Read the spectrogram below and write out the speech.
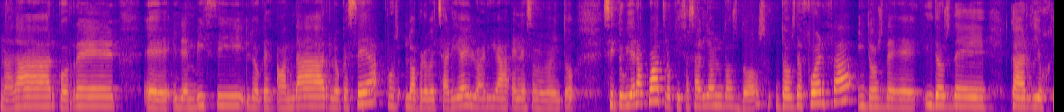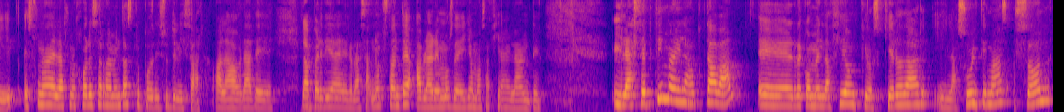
nadar, correr, eh, ir en bici, lo que, andar, lo que sea, pues lo aprovecharía y lo haría en ese momento. Si tuviera cuatro, quizás haría un 2-2, dos de fuerza y dos de, y dos de cardio hit. Es una de las mejores herramientas que podréis utilizar a la hora de la pérdida de grasa. No obstante, hablaremos de ello más hacia adelante. Y la séptima y la octava eh, recomendación que os quiero dar y las últimas son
